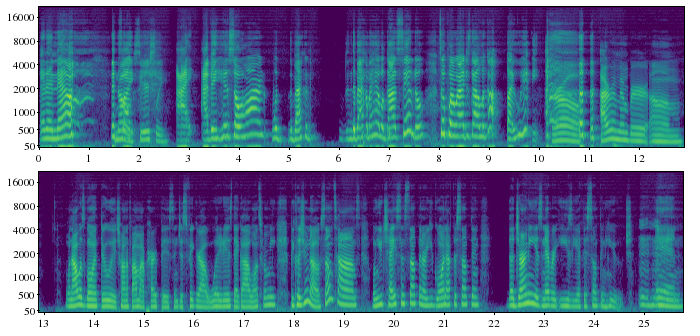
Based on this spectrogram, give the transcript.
And then now, it's no, like seriously. I I've been hit so hard with the back of in the back of my head with God's sandal to the point where I just gotta look up. Like who hit me? Girl, I remember um when I was going through it, trying to find my purpose and just figure out what it is that God wants for me. Because you know, sometimes when you chasing something or you going after something, the journey is never easy if it's something huge. mm-hmm. And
